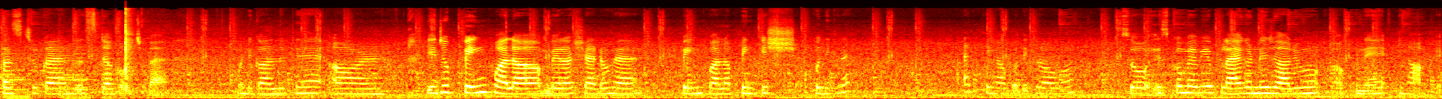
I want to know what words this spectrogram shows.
फंस चुका है अंदर स्टक हो चुका है वो निकाल देते हैं। और ये जो पिंक वाला मेरा शेडो है पिंक वाला पिंकिश आपको दिख रहा है? आई थिंक आपको दिख रहा होगा। सो so, इसको मैं अभी अप्लाई करने जा रही हूँ अपने यहाँ पे।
